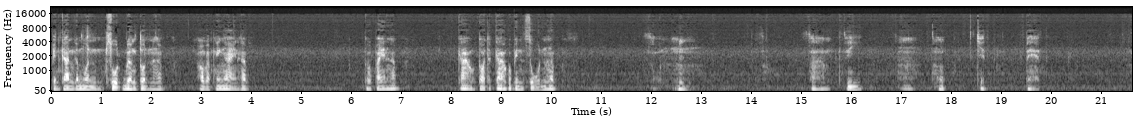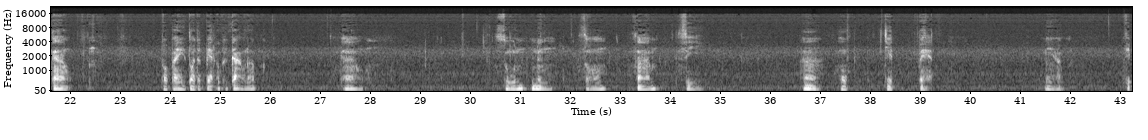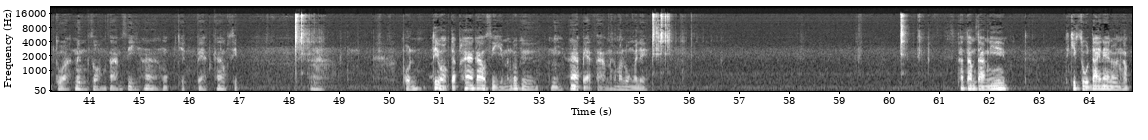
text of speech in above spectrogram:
เป็นการคำนวณสูตรเบื้องต้นนะครับ เอาแบบง่าย ๆนะครับ ต่อไปนะครับ 9 ต่อจาก 9 ก็เป็น 0 นะครับ 0 1 3 4 5 6 7แปดเก้าต่อไปต่อจากแปดก็คือเก้านะครับเก้า ศูนย์หนึ่งสองสามสี่ห้าหกเจ็ดแปดนี่ครับสิบตัวหนึ่งสองสามสี่ห้าหกเจ็ดแปดเก้าสิบผลที่ออกจาก594มันก็คือนี่583นะครับมาลงไว้เลย ถ้าทำตามนี้ จะคิดสูตรได้แน่นอนครับ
